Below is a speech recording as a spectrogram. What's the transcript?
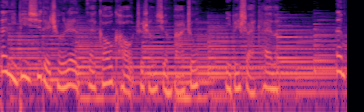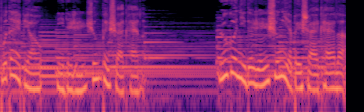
但你必须得承认，在高考这场选拔中，你被甩开了。但不代表你的人生被甩开了。如果你的人生也被甩开了，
